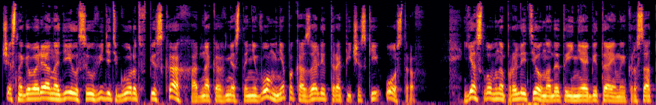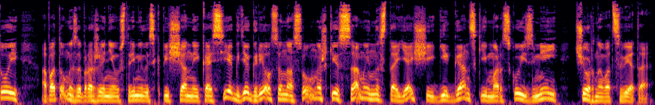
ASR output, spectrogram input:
Честно говоря, надеялся увидеть город в песках, однако вместо него мне показали тропический остров. Я словно пролетел над этой необитаемой красотой, а потом изображение устремилось к песчаной косе, где грелся на солнышке самый настоящий гигантский морской змей черного цвета.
